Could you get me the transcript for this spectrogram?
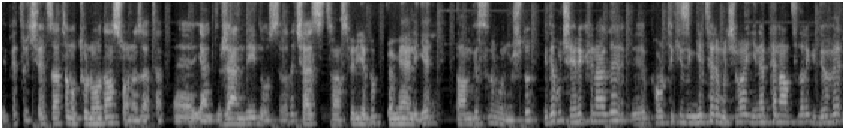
e, Petric'e. Zaten o turnuvadan sonra zaten e, yani Rennes'deydi o sırada. Chelsea transferi yapıp Premier Lig'e damgasını vurmuştu. Bir de bu çeyrek finalde e, Portekiz-İngiltere maçı var. Yine penaltılara gidiyor ve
